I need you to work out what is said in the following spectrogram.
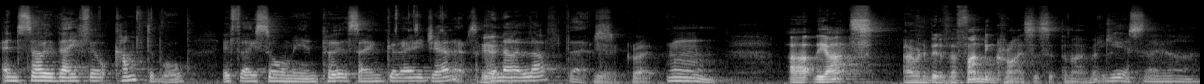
And so they felt comfortable if they saw me in Perth saying, day, Janet. Yeah. And I loved that. Yeah, great. Mm. Uh, the arts are in a bit of a funding crisis at the moment. Yes, they are.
